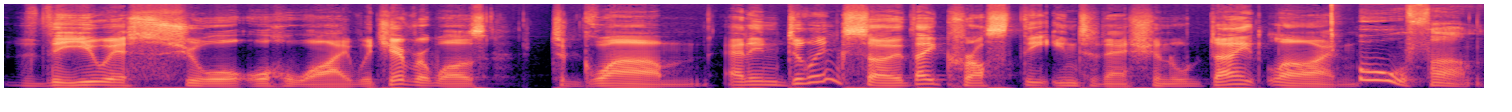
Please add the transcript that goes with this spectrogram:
the US shore or Hawaii, whichever it was, to Guam. And in doing so, they crossed the international date line. Oh, fun.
